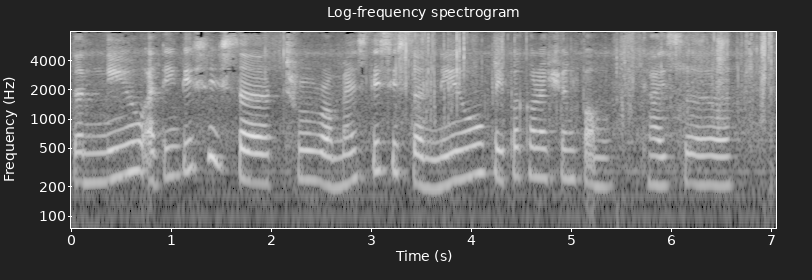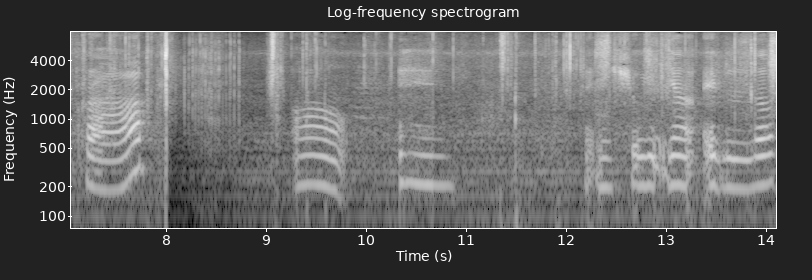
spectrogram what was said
the new I think this is the true romance. This is the new paper collection from Kaiser Craft oh and let me show you. Yeah I love.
